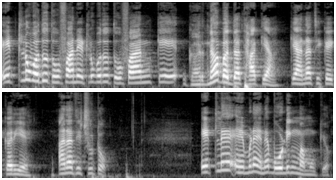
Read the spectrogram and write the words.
એટલું બધું તોફાન, એટલું બધું તોફાન કે ઘરના બધા થાક્યા કે આનાથી કંઈ કરીએ, આનાથી છૂટો. એટલે એમણે એને બોર્ડિંગમાં મૂક્યો.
